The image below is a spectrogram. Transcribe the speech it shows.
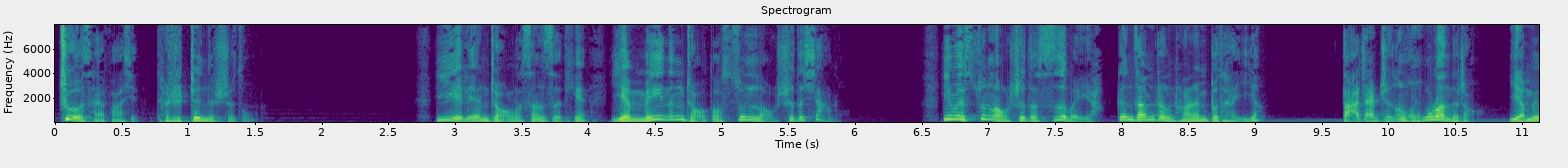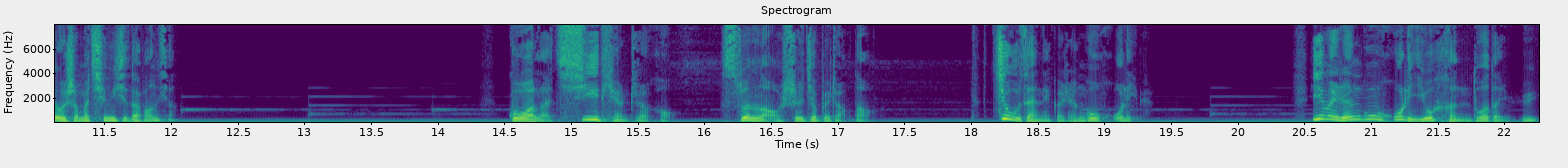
这才发现他是真的失踪了。一连找了三四天，也没能找到孙老师的下落，因为孙老师的思维呀跟咱们正常人不太一样，大家只能胡乱的找，也没有什么清晰的方向。过了七天之后，孙老师就被找到了。就在那个人工湖里边，因为人工湖里有很多的鱼，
